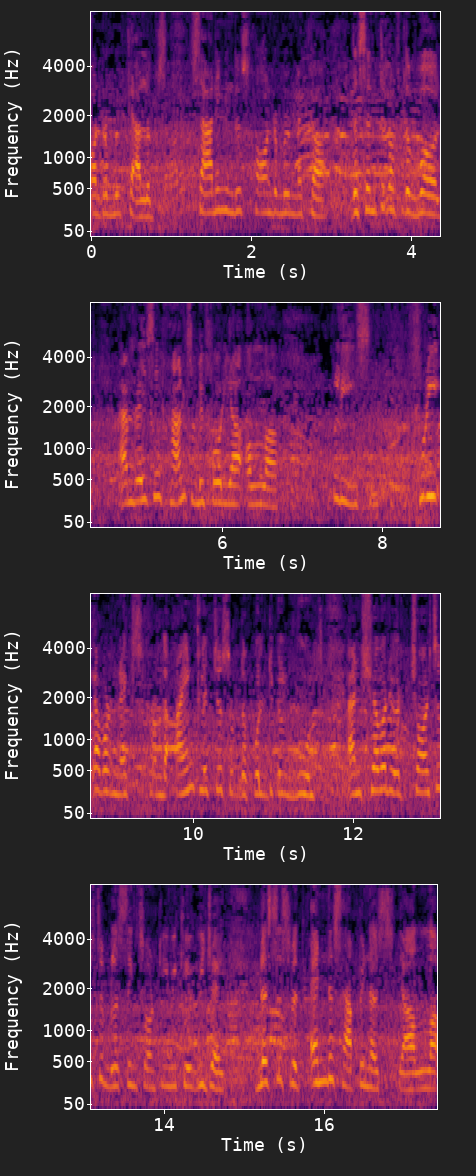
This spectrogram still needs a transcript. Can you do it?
honorable caliphs standing in this honorable Mecca, the center of the world. I am raising hands before Ya Allah. Please free our necks from the iron clutches of the political wounds and shower your choicest blessings on TVK Vijay. Bless us with endless happiness, Ya Allah.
